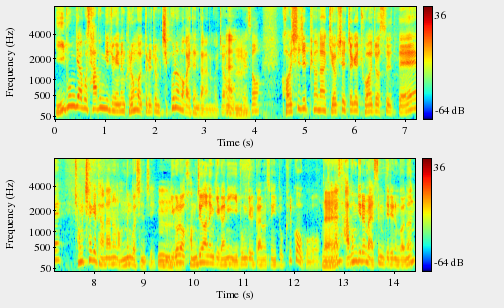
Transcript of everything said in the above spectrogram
2분기하고 4분기 중에는 그런 것들을 좀 짚고 넘어가야 된다는 거죠. 네. 음. 그래서 거시지표나 기업 실적이 좋아졌을 때 정책의 변화는 없는 것인지 음. 이거를 검증하는 기간이 2분기일 가능성이 또 클 거고 네. 제가 4분기를 말씀드리는 거는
